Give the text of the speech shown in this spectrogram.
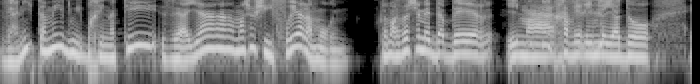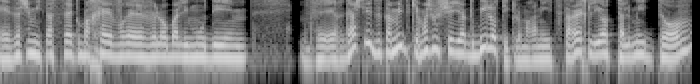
ואני תמיד, מבחינתי, זה היה משהו שהפריע למורים. כלומר, זה שמדבר עם החברים לידו, אה, זה שמתעסק בחבר'ה ולא בלימודים, והרגשתי את זה תמיד כמשהו שיגביל אותי, כלומר, אני אצטרך להיות תלמיד טוב,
